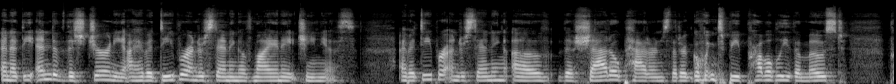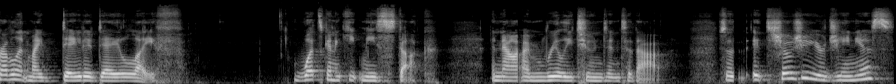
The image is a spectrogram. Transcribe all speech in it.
And at the end of this journey, I have a deeper understanding of my innate genius. I have a deeper understanding of the shadow patterns that are going to be probably the most prevalent in my day to day life. What's going to keep me stuck? And now I'm really tuned into that. So it shows you your genius,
